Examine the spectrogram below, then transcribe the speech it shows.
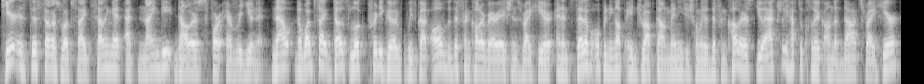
Here is this seller's website selling it at $90 for every unit. Now, the website does look pretty good. We've got all of the different color variations right here. And instead of opening up a drop down menu to show me the different colors, you actually have to click on the dots right here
